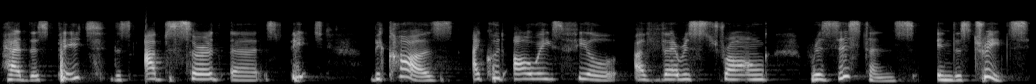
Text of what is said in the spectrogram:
had this speech, this absurd uh, speech, because I could always feel a very strong resistance in the streets.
